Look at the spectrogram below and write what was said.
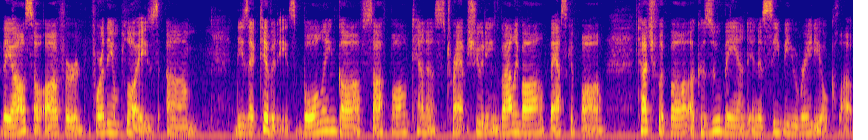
they also offered for the employees um, these activities bowling, golf, softball, tennis, trap shooting, volleyball, basketball, touch football, a kazoo band, and a CB radio club.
